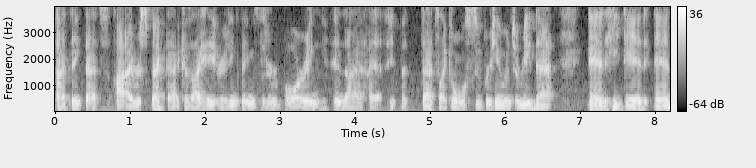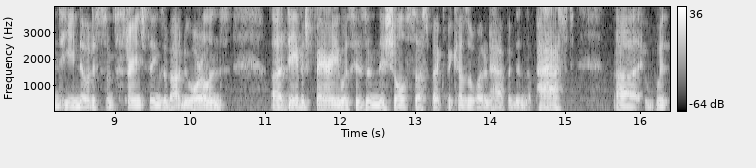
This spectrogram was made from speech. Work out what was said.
I think that's I respect that because I hate reading things that are boring and I, I, but that's like almost superhuman to read that and he did and he noticed some strange things about New Orleans. Uh, David Ferrie was his initial suspect because of what had happened in the past. Uh, with,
